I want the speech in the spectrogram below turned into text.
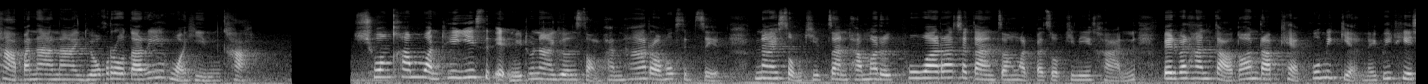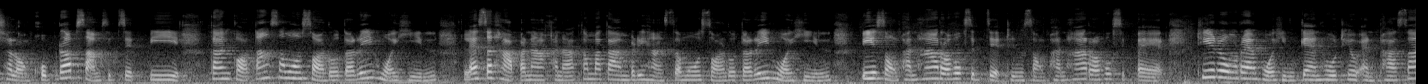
ถาปนานายกโรตารี่หัวหินค่ะ ช่วงค่ำวันที่ 21 มิถุนายน 2567 นายสมคิดจันทมฤกผู้ว่าราชการจังหวัดประจวบคีรีขันธ์เป็นประธานกล่าวต้อนรับแขกผู้มีเกียรติในพิธีฉลองครบรอบ 37 ปี การก่อตั้งสโมสรโรตารี่หัวหิน และสถาปนาคณะกรรมการบริหารสโมสรโรตารี่หัวหิน ปี 2567 ถึง 2568 ที่โรงแรมหัวหินแกนโฮเทลแอนด์พาซา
